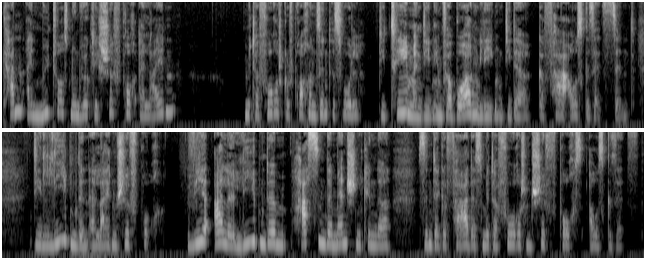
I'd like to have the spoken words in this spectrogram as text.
Kann ein Mythos nun wirklich Schiffbruch erleiden? Metaphorisch gesprochen sind es wohl die Themen, die in ihm verborgen liegen, die der Gefahr ausgesetzt sind. Die Liebenden erleiden Schiffbruch. Wir alle, liebende, hassende Menschenkinder, sind der Gefahr des metaphorischen Schiffbruchs ausgesetzt.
